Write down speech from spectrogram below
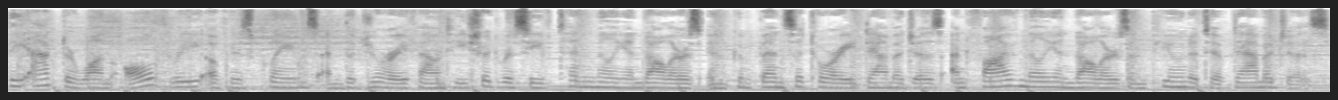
The actor won all three of his claims and the jury found he should receive $10 million in compensatory damages and $5 million in punitive damages.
